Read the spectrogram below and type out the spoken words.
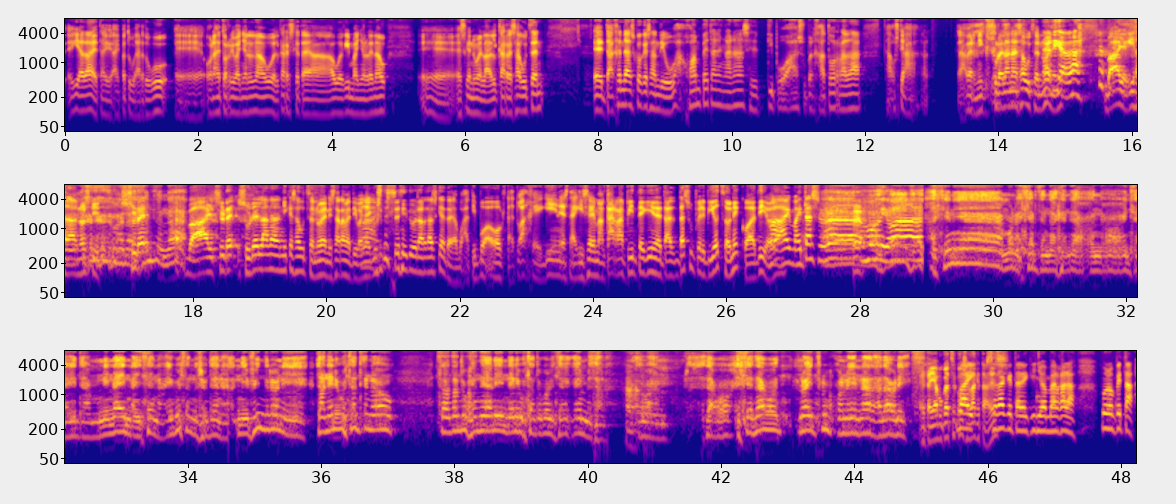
egia da, eta aipatu behar dugu, eh, ona etorri baino lehen hau, elkarrizketa hau egin baino lehen hau, eh, ez genuela elkar ezagutzen, eta jende askok esan digu, "Ba, Juan Petaren gana, ze tipoa super jatorra da, eta, ostia, a ber, nik zure lana ezagutzen nuen. Egia da. Bai, egia da, noski. Zure, bai, zure, zure lana nik ezagutzen nuen Instagrametik, baina Bai. ikusten zenituen argazkia, eta, buah, tipoa hor, tatuaje egin, ez da gize, makarra pintekin, eta da super bihotz honekoa, tio, da. Bai, maitasuna, modioa... Azkenia, bueno, eskertzen da jendea ondo hitz egiten, ni nahi nahi zena, ikusten duzutena. Ni filtro, ni... Ja, niri gustatzen hau, tratatu jendeari niri gustatuko litzakein bezala. Orduan, ez dago, ez dago, no hay truco ni nada, da hori. Eta ja bukatzeko Bai, salaketa, ez? salaketarekin joan behar gara. Bueno, peta,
